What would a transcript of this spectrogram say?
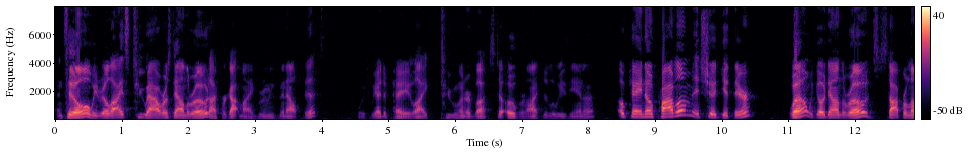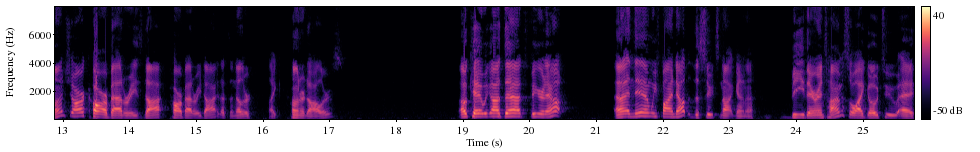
Until we realized two hours down the road, I forgot my groomsman outfit, which we had to pay like 200 bucks to overnight to Louisiana. Okay, no problem. It should get there. Well, we go down the road, stop for lunch. Our car batteries die. Car battery died. That's another like hundred dollars. Okay, we got that figured out. Uh, and then we find out that the suit's not gonna be there in time, so I go to a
